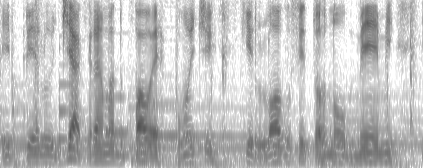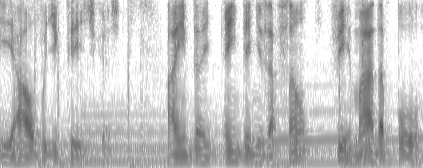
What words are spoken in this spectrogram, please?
e pelo diagrama do PowerPoint que logo se tornou meme e alvo de críticas. A indenização firmada por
